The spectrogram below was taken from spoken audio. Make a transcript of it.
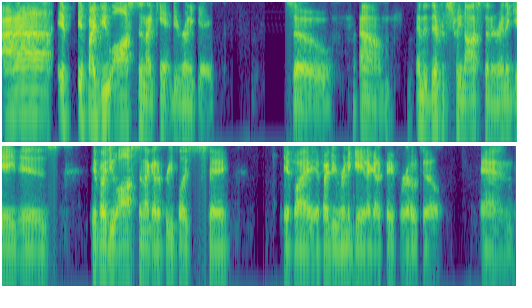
Uh, if if I do Austin, I can't do Renegade. So, um, and the difference between Austin and Renegade is if I do Austin, I got a free place to stay. If I if I do Renegade, I got to pay for a hotel. And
